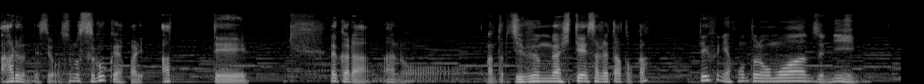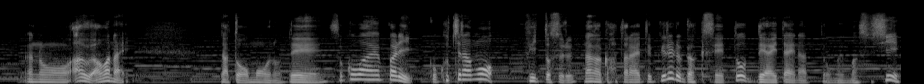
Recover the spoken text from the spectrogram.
あるんですよ。それもすごくやっぱりあって、だから、あのーなんだろう、自分が否定されたとかっていうふうには本当に思わずに、あのー合う合わないだと思うので、そこはやっぱりこうこちらもフィットする、長く働いてくれる学生と出会いたいなって思いますし、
